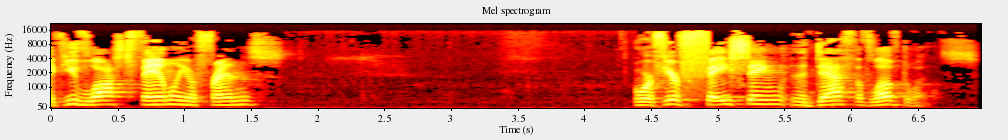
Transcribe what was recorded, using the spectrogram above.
If you've lost family or friends, or if you're facing the death of loved ones,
